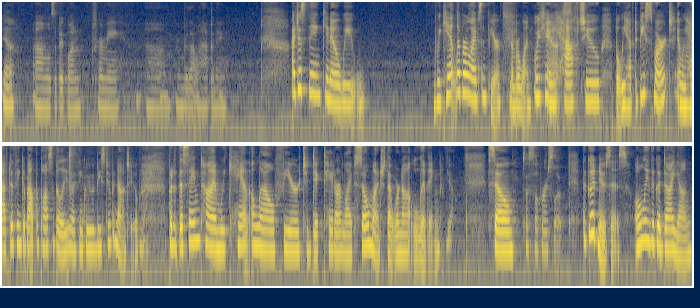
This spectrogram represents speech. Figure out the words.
yeah. um, was a big one for me. Um, remember that one happening. I just think you know we we can't live our lives in fear. Number one, We can't. Mm-hmm. We have to, but we have to be smart and we have to think about the possibilities. I think we would be stupid not to. But at the same time, we can't allow fear to dictate our life so much that we're not living. Yeah. So It's a slippery slope. the good news is only the good die young,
